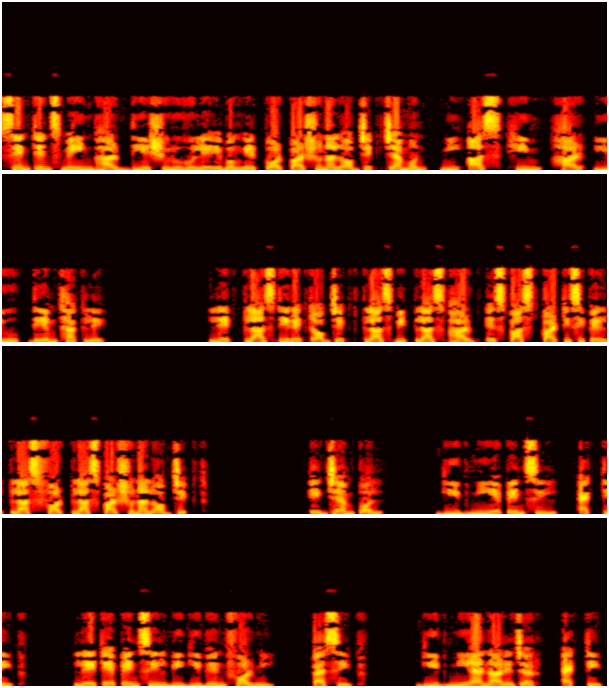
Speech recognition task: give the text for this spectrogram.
sentence main verb দিয়ে শুরু হলে এবং এরপর পার্সোনাল অবজেক্ট যেমন me us him her you them থাকলে। Let plus direct object plus be plus verb's past participle plus for plus personal object example give me a pencil active let a pencil be given for me passive give me an eraser Active.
